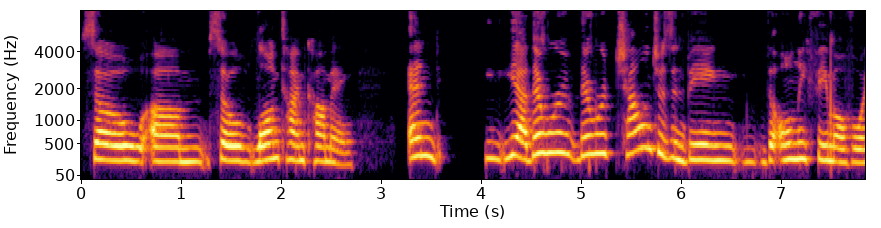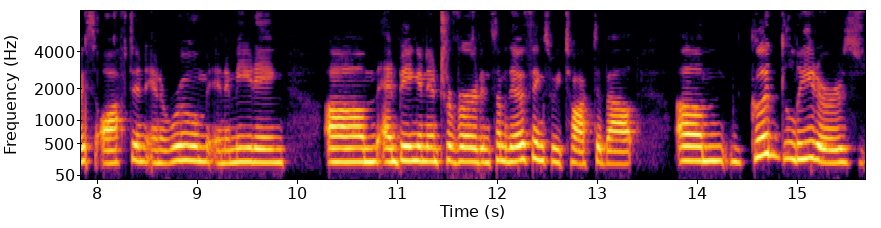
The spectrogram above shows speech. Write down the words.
So um, so long time coming, and yeah, there were there were challenges in being the only female voice often in a room in a meeting, um, and being an introvert and some of the other things we talked about um, good leaders,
